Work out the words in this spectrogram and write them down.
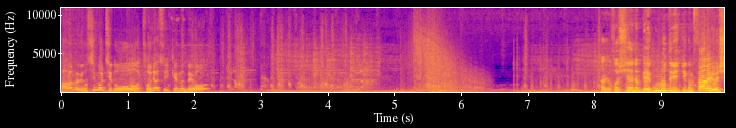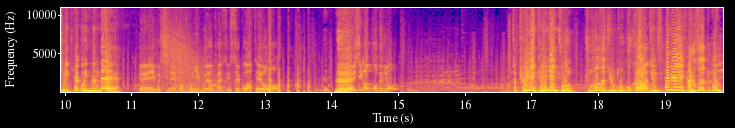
바람의 6시 멀티도 저지할 수 있겠는데요? 자, 6시에는 매국노들이 지금 쌀을 열심히 캐고 있는데, 네, 이거 신일파 동의구형 갈수 있을 것 같아요. 네. 의시가 없거든요? 자, 병력 굉장히 주, 죽어서 지금 독국화, 지금 3명의 장수가 조금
